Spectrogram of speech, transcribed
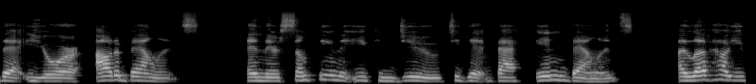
that you're out of balance and there's something that you can do to get back in balance i love how you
